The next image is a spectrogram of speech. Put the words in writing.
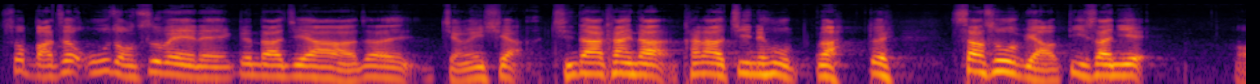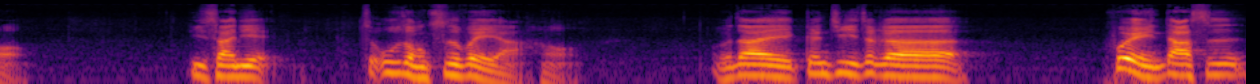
说把这五种智慧呢，跟大家啊再讲一下，请大家看到看到今天附啊，对，上述表第三页，哦，第三页这五种智慧啊，哦。我们再根据这个慧远大师，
